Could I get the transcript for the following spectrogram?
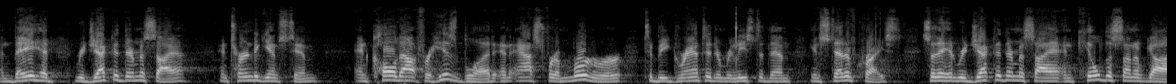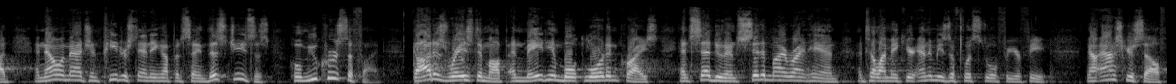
And they had rejected their Messiah and turned against him and called out for his blood and asked for a murderer to be granted and released to them instead of Christ. So they had rejected their Messiah and killed the Son of God. And now imagine Peter standing up and saying, This Jesus, whom you crucified, God has raised him up and made him both Lord and Christ, and said to him, Sit at my right hand until I make your enemies a footstool for your feet. Now ask yourself,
